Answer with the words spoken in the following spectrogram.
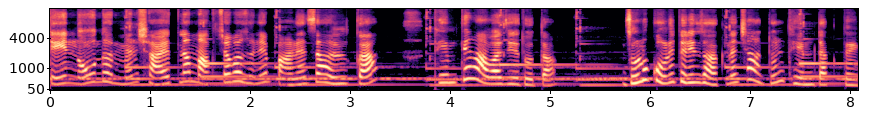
ते नऊ दरम्यान शाळेतल्या मागच्या बाजूने पाण्याचा हलका थेंब थेंब आवाज येत होता. जणू कोणीतरी झाकण्याच्या आतून थेंब टाकते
